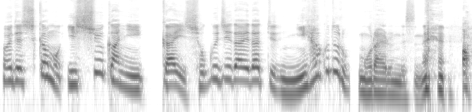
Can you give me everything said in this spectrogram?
それでしかも1週間に1回食事代だって言って200ドルもらえるんですね。あ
